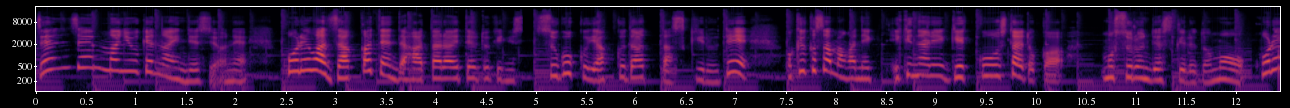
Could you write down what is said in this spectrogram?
全然真に受けないんですよね。これは雑貨店で働いてる時にすごく役立ったスキルでお客様がねいきなり激高したりとかもするんですけれどもこれ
